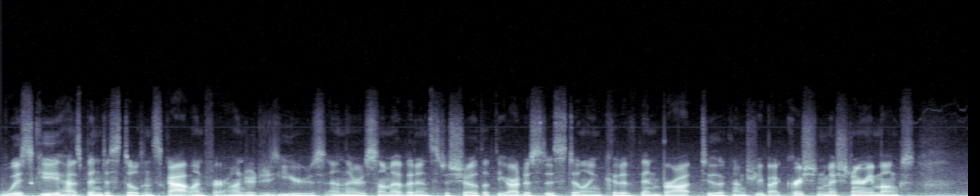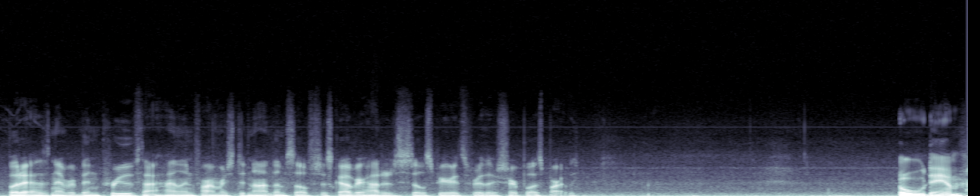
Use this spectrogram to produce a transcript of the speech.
Whiskey has been distilled in Scotland for hundreds of years, and there is some evidence to show that the artist's distilling could have been brought to the country by Christian missionary monks, but it has never been proved that Highland farmers did not themselves discover how to distill spirits for their surplus barley. Oh, damn.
